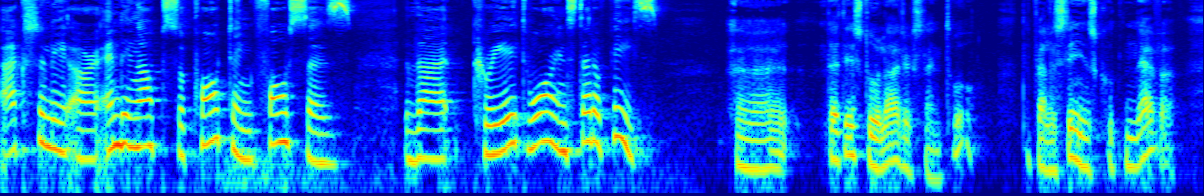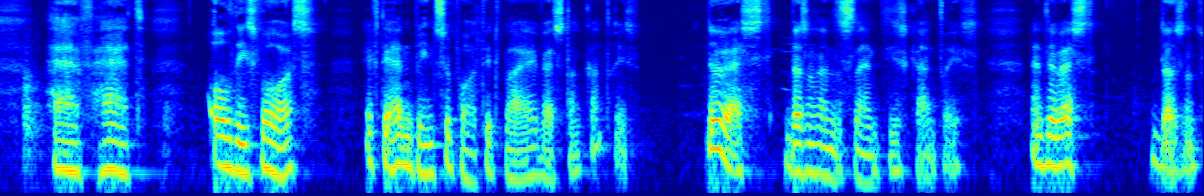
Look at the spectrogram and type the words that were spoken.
actually are ending up supporting forces that create war instead of peace? Uh, that is to a large extent true. The Palestinians could never have had all these wars if they hadn't been supported by Western countries. The West doesn't understand these countries, and the West doesn't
